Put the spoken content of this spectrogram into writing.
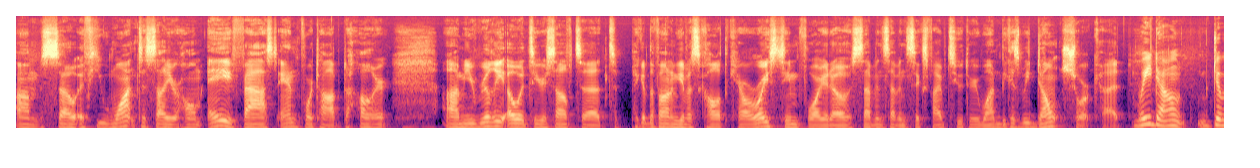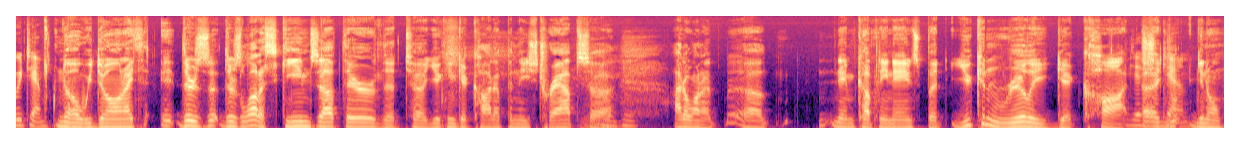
Um, so if you want to sell your home, A, fast and for top dollar, um, you really owe it to yourself to, to pick up the phone and give us a call at the Carol Royse team, 480-776-5231, because we don't shortcut. We don't, do we, Tim? no, we don't. I th- it, there's there's a lot of schemes out there that uh, you can get caught up in these traps. Uh, Mm-hmm. I don't want to uh, name company names, but you can really get caught. Yes, you uh, can. You know,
